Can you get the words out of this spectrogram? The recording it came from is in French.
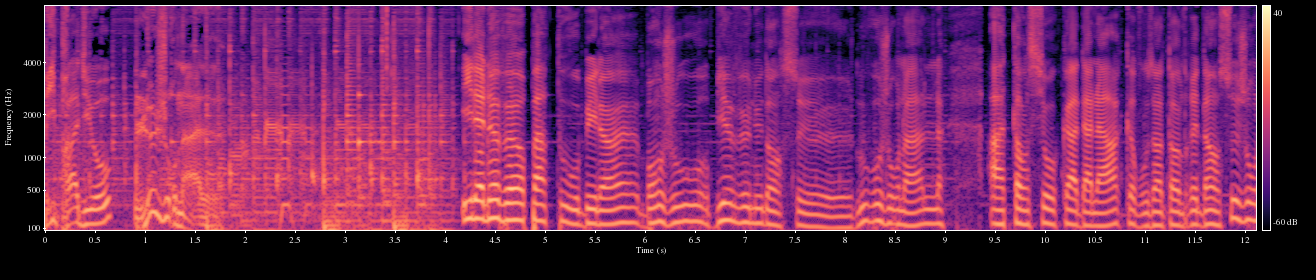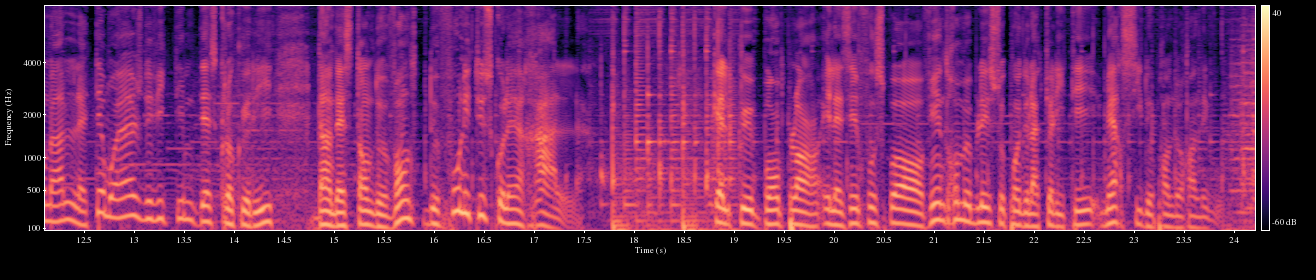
Bip Radio, le journal. Il est 9h partout au Bénin. Bonjour, bienvenue dans ce nouveau journal. Attention au cas d'anarque, vous entendrez dans ce journal les témoignages de victimes d'escroquerie dans des stands de vente de fournitures scolaires RAL. Quelques bons plans et les infosports viendront meubler ce point de l'actualité. Merci de prendre le rendez-vous.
